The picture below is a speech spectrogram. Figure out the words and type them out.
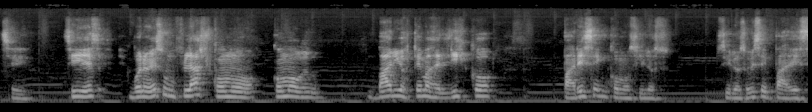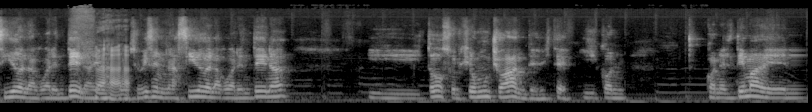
Sí, sí, es, bueno, es un flash como, como varios temas del disco parecen como si los, si los hubiese padecido en la cuarentena, como si hubiesen nacido de la cuarentena y todo surgió mucho antes, ¿viste? Y con, con el tema del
